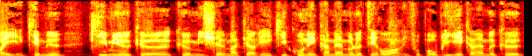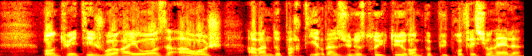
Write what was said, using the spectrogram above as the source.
Oui, qui est mieux, qui est mieux que, que Michel Macari, qui connaît quand même le terroir. Il faut pas oublier quand même que bon, tu as été joueur à Eros, à Roche, avant de partir dans une structure un peu plus professionnelle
